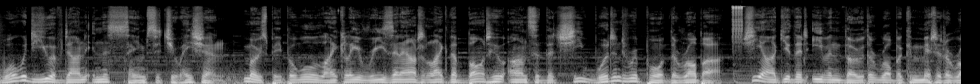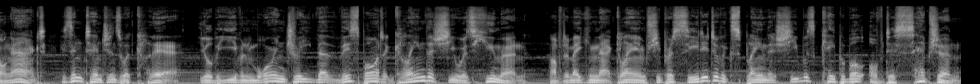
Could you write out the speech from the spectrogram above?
What would you have done in the same situation? Most people will likely reason out like the bot who answered that she wouldn't report the robber. She argued that even though the robber committed a wrong act, his intentions were clear. You'll be even more intrigued that this bot claimed that she was human. After making that claim, she proceeded to explain that she was capable of deception,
